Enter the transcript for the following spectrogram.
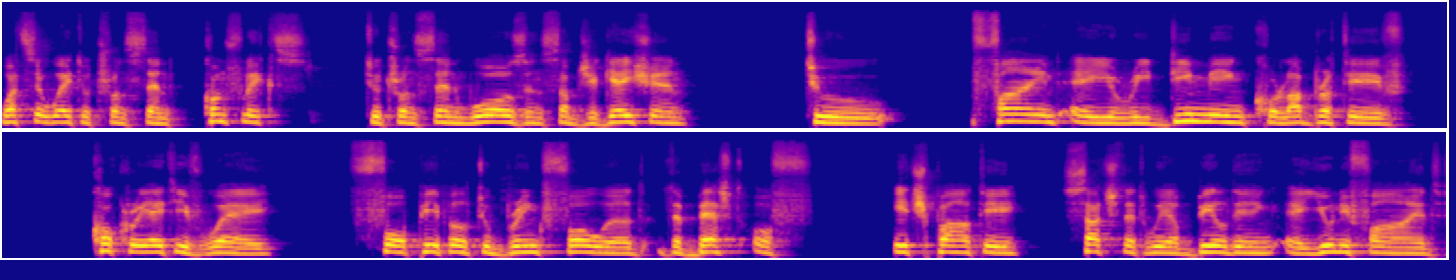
what's a way to transcend conflicts, to transcend wars and subjugation, to find a redeeming, collaborative, co creative way for people to bring forward the best of each party such that we are building a unified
